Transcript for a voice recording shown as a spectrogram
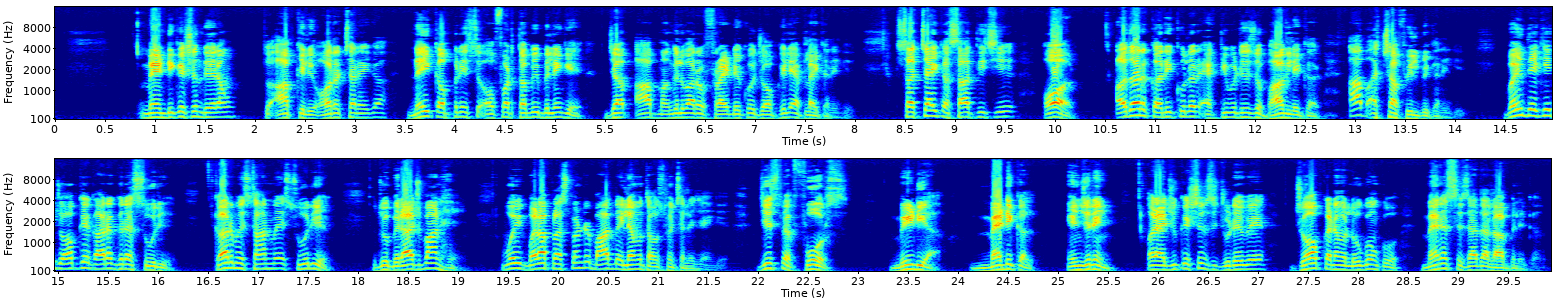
मैं इंडिकेशन दे रहा हूँ तो आपके लिए और अच्छा रहेगा। नई कंपनी से ऑफ़र तभी मिलेंगे जब आप मंगलवार और फ्राइडे को जॉब के लिए अप्लाई करेंगे। सच्चाई का साथ दीजिए और अदर करिकुलर एक्टिविटीज़ में भाग लेकर आप अच्छा फील भी करेंगे। वहीं देखिए, जॉब के कारक ग्रह सूर्य। कर्म स्थान में सूर्य जो विराजमान है, वो एक बड़ा प्लस पॉइंट और बाद में इलेवंथ हाउस में चले जाएँगे जिसपे फोर्स, मीडिया, मेडिकल, इंजीनियरिंग और एजुकेशन से जुड़े हुए जॉब करने वाले लोगों को मेहनत से ज़्यादा लाभ मिलेगा।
